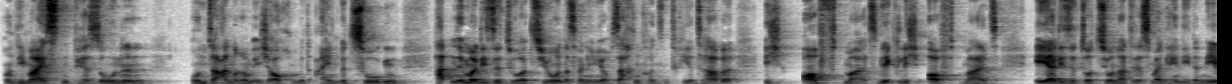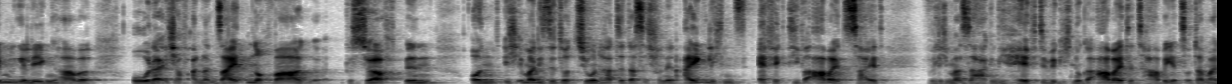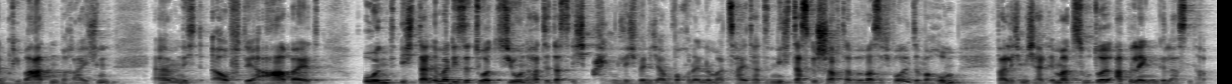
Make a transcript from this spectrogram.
Und die meisten Personen unter anderem ich auch mit einbezogen, hatten immer die Situation, dass wenn ich mich auf Sachen konzentriert habe, ich oftmals, wirklich oftmals eher die Situation hatte, dass mein Handy daneben gelegen habe oder ich auf anderen Seiten noch war, gesurft bin und ich immer die Situation hatte, dass ich von den eigentlichen effektiven Arbeitszeit, will ich mal sagen, die Hälfte wirklich nur gearbeitet habe, jetzt unter meinen privaten Bereichen, ähm, nicht auf der Arbeit. Und ich dann immer die Situation hatte, dass ich eigentlich, wenn ich am Wochenende mal Zeit hatte, nicht das geschafft habe, was ich wollte. Warum? Weil ich mich halt immer zu doll ablenken gelassen habe.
